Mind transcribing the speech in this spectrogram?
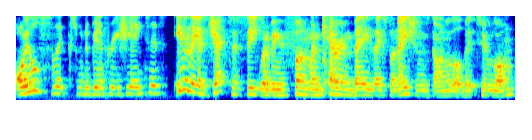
oil slicks would have been appreciated. Even the ejector seat would have been fun when Kerim Bey's explanation's gone a little bit too long.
